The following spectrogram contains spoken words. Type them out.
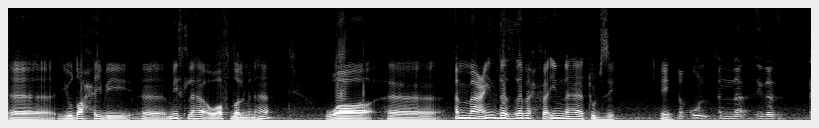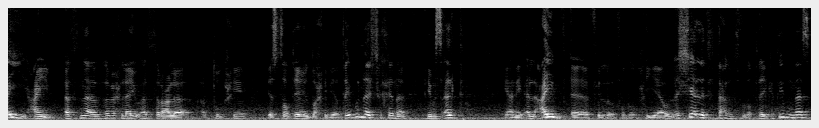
آه، يضحي بمثلها أو أفضل منها. وأما عند الذبح فإنها تجزئ. إيه؟ نقول أن إذا أي عيب أثناء الذبح لا يؤثر على التضحية يستطيع يضحي بها. طيب هنا شيخنا في مسألة يعني العيب آه، في الأضحية أو الأشياء التي تحدث في الأضحية كثير من الناس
